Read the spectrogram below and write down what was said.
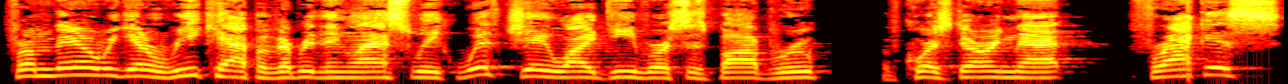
From there, we get a recap of everything last week with JYD versus Bob Roop. Of course, during that fracas,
